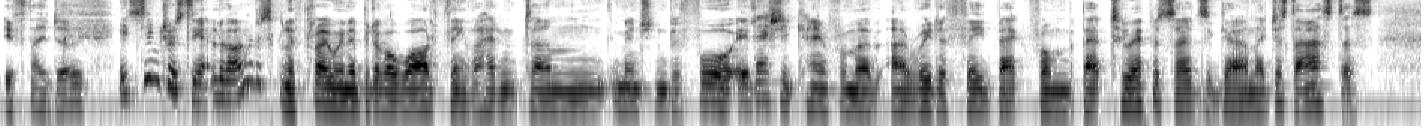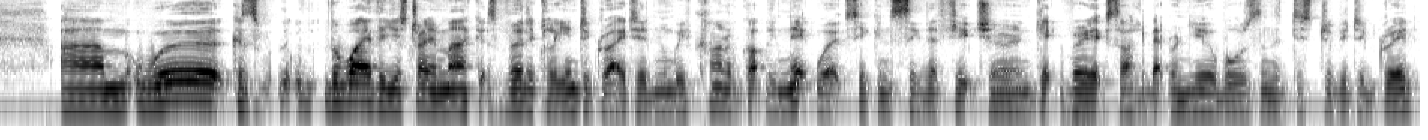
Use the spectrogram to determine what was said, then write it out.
if they do. It's interesting. Look, I'm just going to throw in a bit of a wild thing that I hadn't um, mentioned before. It actually came from a, a, reader feedback from about two episodes ago, and they just asked us. Um, were because the way the Australian market's vertically integrated, and we've kind of got the networks, you can see the future and get very excited about renewables and the distributed grid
